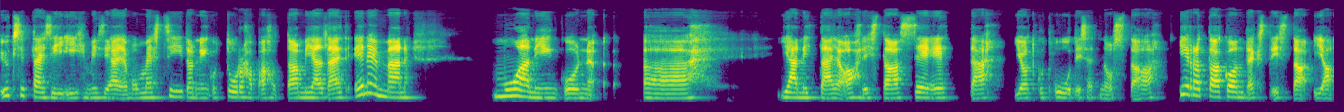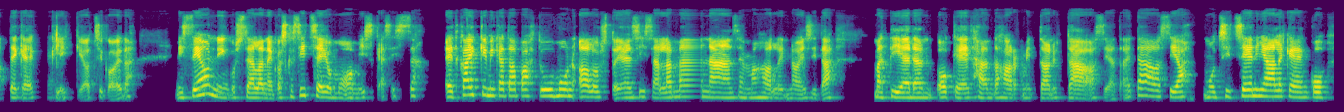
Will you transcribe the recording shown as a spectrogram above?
yksittäisiä ihmisiä ja mun mielestä siitä on niin kuin turha pahoittaa mieltä, että enemmän mua niin kuin, äh, jännittää ja ahdistaa se, että jotkut uutiset nostaa, irrottaa kontekstista ja tekee klikkiotsikoita. Niin se on niinku sellainen, koska sitten se ei ole mun omissa käsissä. Et kaikki, mikä tapahtuu mun alustojen sisällä, mä näen sen, mä hallinnoin sitä. Mä tiedän, okei, okay, että häntä harmittaa nyt tämä asia tai tämä asia. Mutta sitten sen jälkeen, kun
